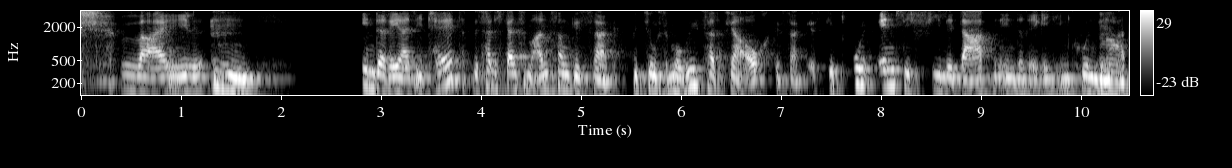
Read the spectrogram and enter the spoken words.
weil in der Realität, das hatte ich ganz am Anfang gesagt, beziehungsweise Maurice hat es ja auch gesagt, es gibt unendlich viele Daten in der Regel, die ein Kunde genau. hat.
